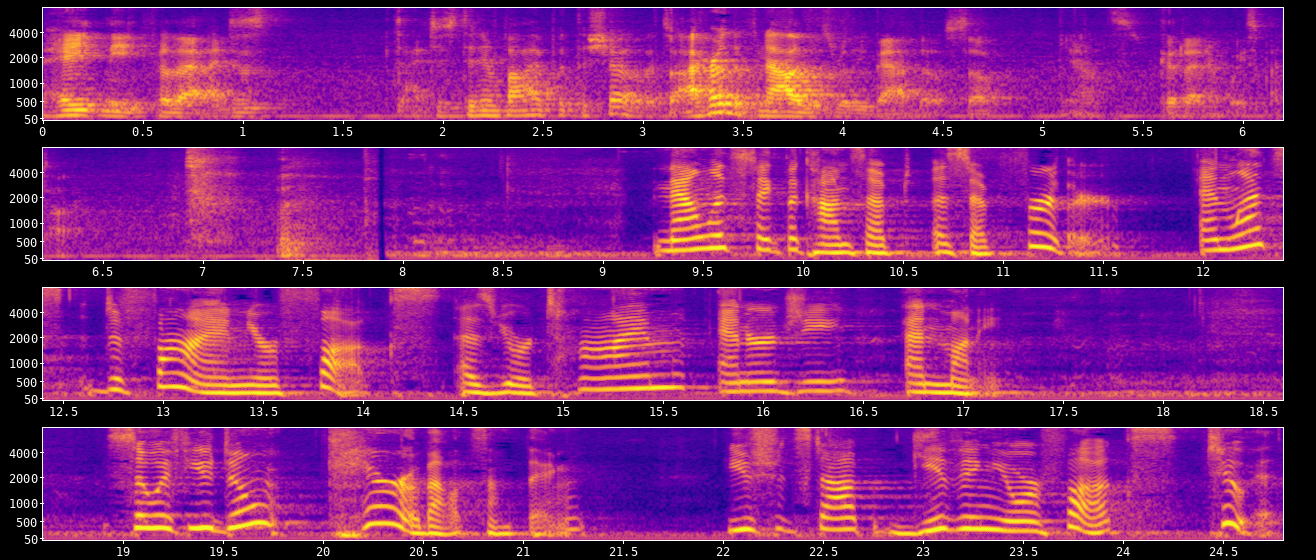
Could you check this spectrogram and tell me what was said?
hate me for that. I just, I just didn't vibe with the show. I heard the finale was really bad though, so you know it's good I didn't waste my time. Now let's take the concept a step further. And let's define your fucks as your time, energy, and money. So if you don't care about something, you should stop giving your fucks to it.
